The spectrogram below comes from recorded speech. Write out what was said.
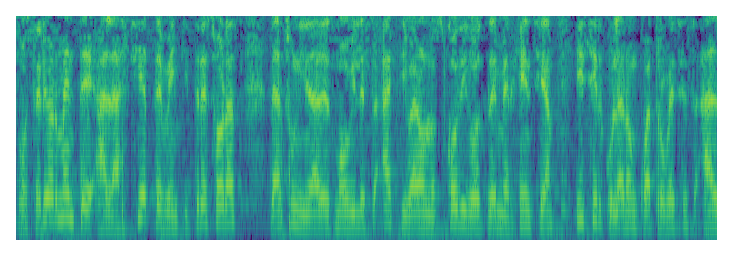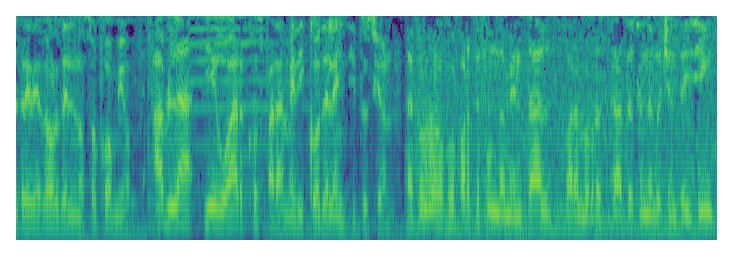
Posteriormente, a las 7.23 horas, las unidades móviles activaron los códigos de emergencia y circularon cuatro veces alrededor del nosocomio. Habla Diego Arcos, paramédico de la institución. La Cruz Roja fue parte fundamental para los rescates en el 85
